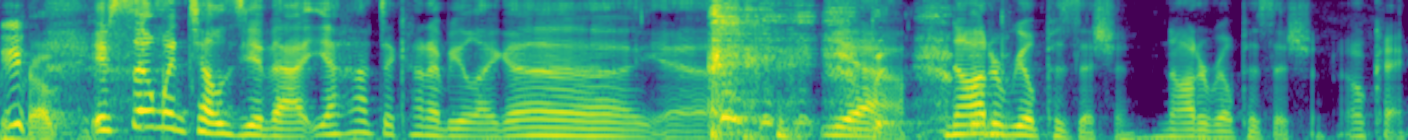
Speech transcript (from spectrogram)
if someone tells you that, you have to kind of be like, uh, yeah, yeah, but, not but, a real position, not a real position. Okay.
